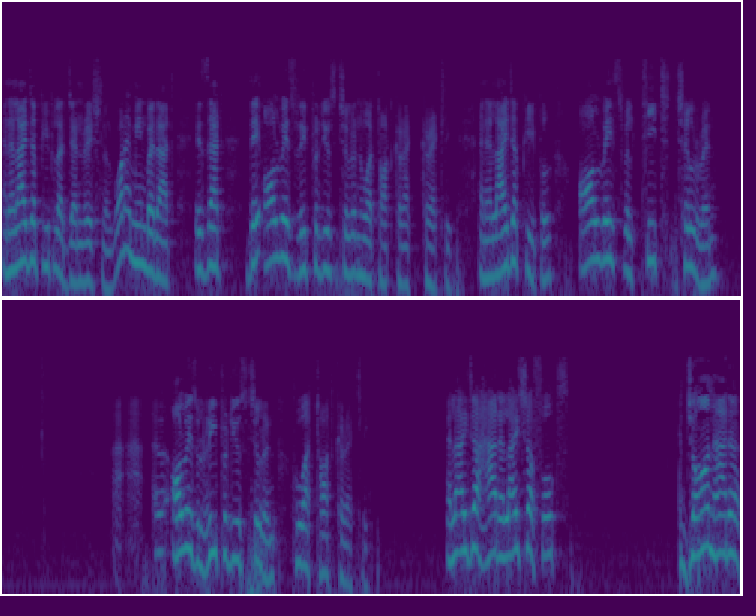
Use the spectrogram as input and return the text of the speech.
And Elijah people are generational. What I mean by that is that they always reproduce children who are taught correct, correctly. And Elijah people always will teach children, uh, uh, always will reproduce children who are taught correctly. Elijah had Elisha, folks. John had a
